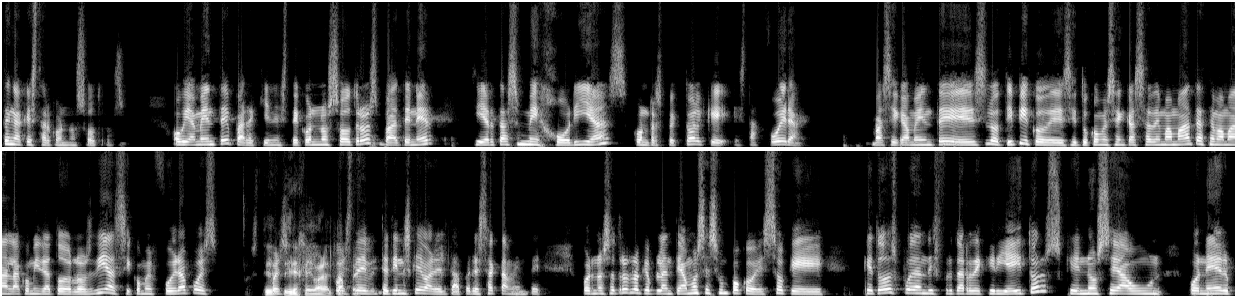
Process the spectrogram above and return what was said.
tenga que estar con nosotros. Obviamente, para quien esté con nosotros va a tener ciertas mejorías con respecto al que está fuera. Básicamente es lo típico de si tú comes en casa de mamá, te hace mamá la comida todos los días. Si comes fuera, pues Pues te Pues- tienes que llevar el pues te tienes que llevar el tupper, exactamente. Pues nosotros lo que planteamos es un poco eso, que, que todos puedan disfrutar de creators, que no sea un poner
